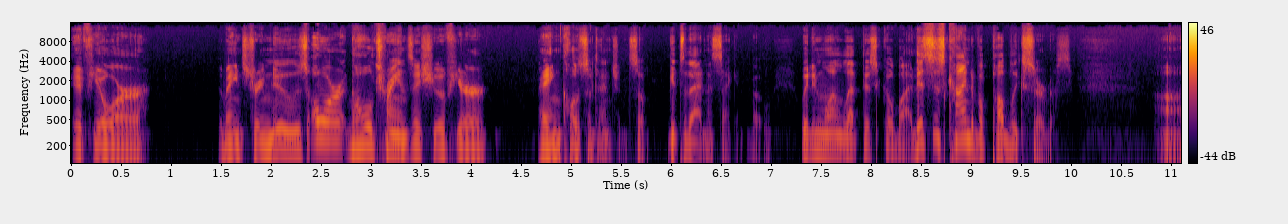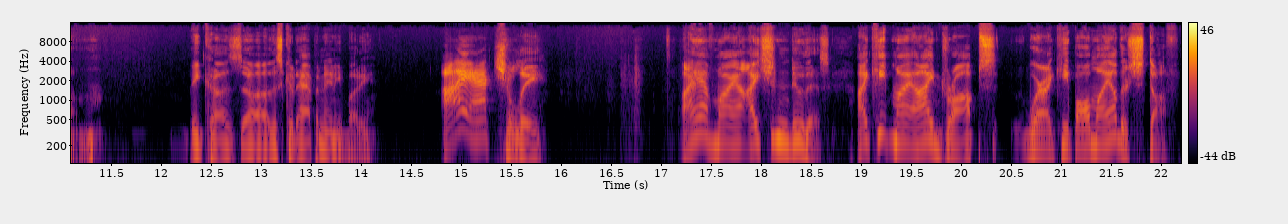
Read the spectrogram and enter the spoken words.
If you're the mainstream news, or the whole trans issue, if you're paying close attention. So get to that in a second. But we didn't want to let this go by. This is kind of a public service. Um, because uh, this could happen to anybody. I actually, I have my. I shouldn't do this. I keep my eye drops where I keep all my other stuff.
